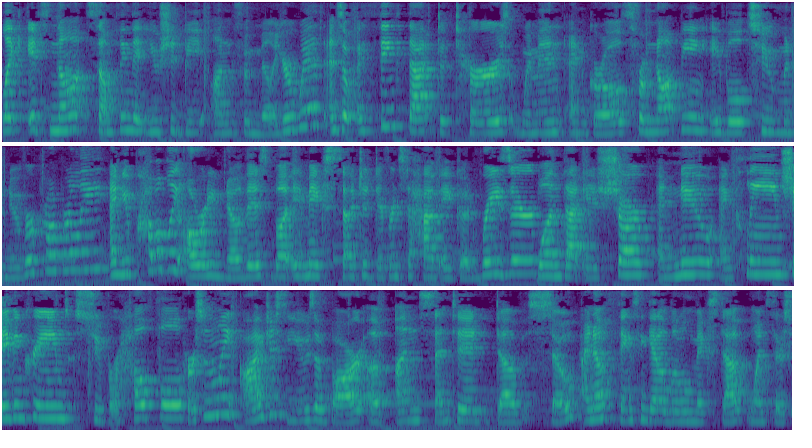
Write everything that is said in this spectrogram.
Like it's not something that you should be unfamiliar with. And so I think that deters women and girls from not being able to maneuver properly. And you probably already know this, but it makes such a difference to have a good razor, one that is sharp and new and clean. Shaving creams, super helpful. Personally, I just use a bar of unscented Dove soap. I know things can get a little mixed up once there's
